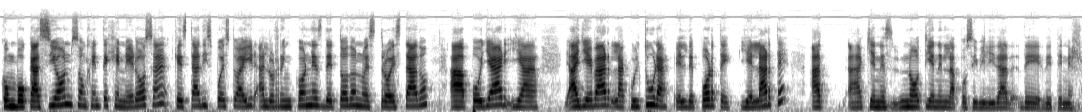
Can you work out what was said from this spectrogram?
con vocación, son gente generosa que está dispuesto a ir a los rincones de todo nuestro estado a apoyar y a, llevar la cultura, el deporte y el arte a quienes no tienen la posibilidad de, de tenerlo.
